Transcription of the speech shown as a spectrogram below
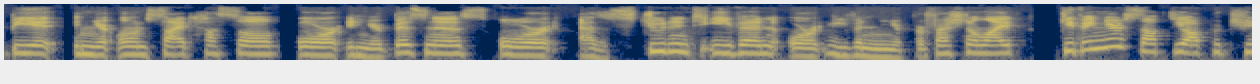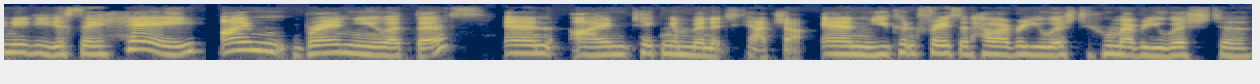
be it in your own side hustle or in your business or as a student, even, or even in your professional life, giving yourself the opportunity to say, Hey, I'm brand new at this and I'm taking a minute to catch up. And you can phrase it however you wish to whomever you wish to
